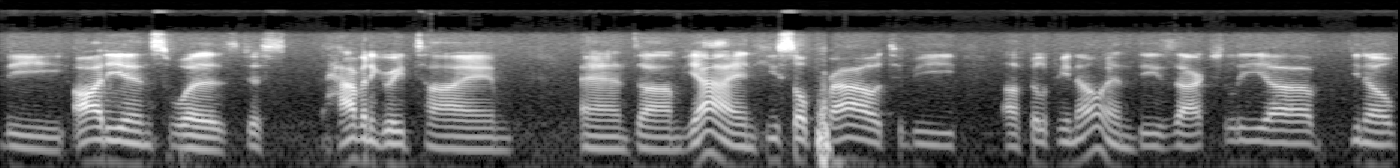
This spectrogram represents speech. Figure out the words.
The audience was just having a great time, and um, yeah, and he's so proud to be uh, Filipino, and he's actually uh, you know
